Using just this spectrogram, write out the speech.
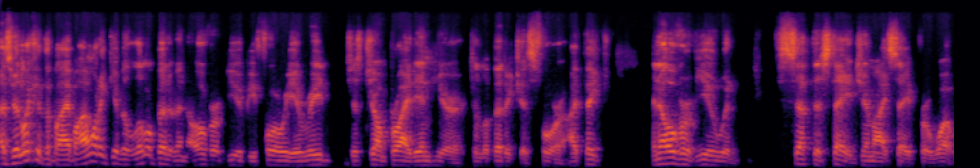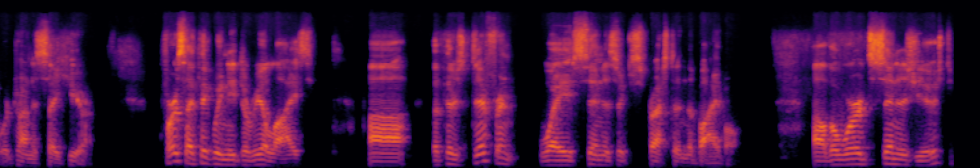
as we look at the Bible, I want to give a little bit of an overview before we read, just jump right in here to Leviticus 4. I think an overview would set the stage, you might say, for what we're trying to say here. First, I think we need to realize uh, that there's different ways sin is expressed in the Bible. Uh, the word sin is used,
